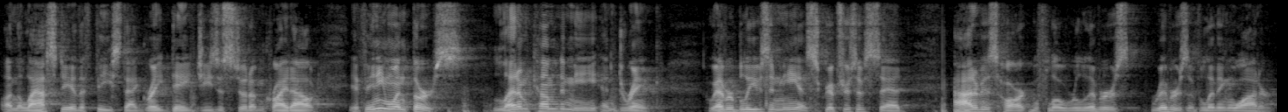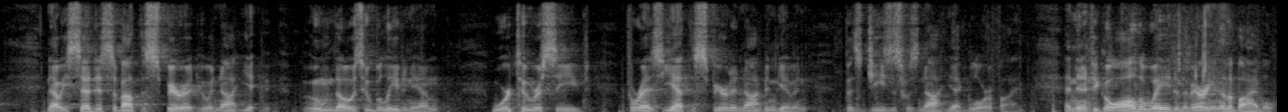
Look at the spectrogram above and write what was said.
on the last day of the feast, that great day, Jesus stood up and cried out, If anyone thirsts, let him come to me and drink. Whoever believes in me, as scriptures have said, out of his heart will flow rivers, rivers of living water. Now he said this about the Spirit who had not yet, whom those who believed in him were to receive, for as yet the Spirit had not been given, because Jesus was not yet glorified. And then if you go all the way to the very end of the Bible,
